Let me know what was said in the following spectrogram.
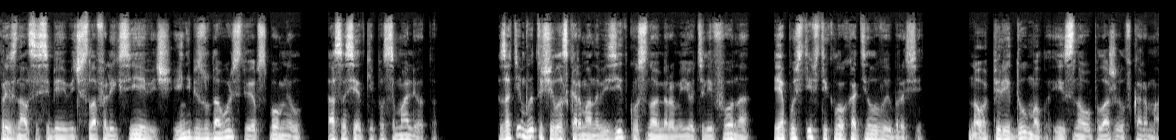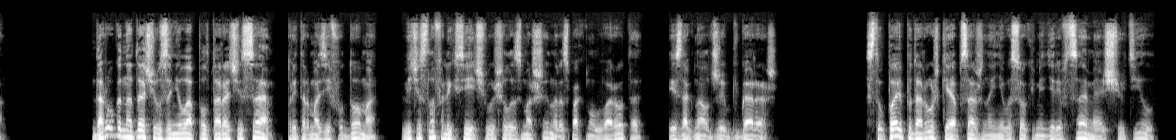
признался себе Вячеслав Алексеевич и не без удовольствия вспомнил о соседке по самолету. Затем вытащил из кармана визитку с номером ее телефона и, опустив стекло, хотел выбросить. Но передумал и снова положил в карман. Дорога на дачу заняла полтора часа. Притормозив у дома, Вячеслав Алексеевич вышел из машины, распахнул ворота и загнал джип в гараж. Ступая по дорожке, обсаженной невысокими деревцами, ощутил,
